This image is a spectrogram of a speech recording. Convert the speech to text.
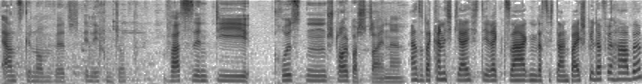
ernst genommen wird in ihrem Job. Was sind die größten Stolpersteine? Also da kann ich gleich direkt sagen, dass ich da ein Beispiel dafür habe.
